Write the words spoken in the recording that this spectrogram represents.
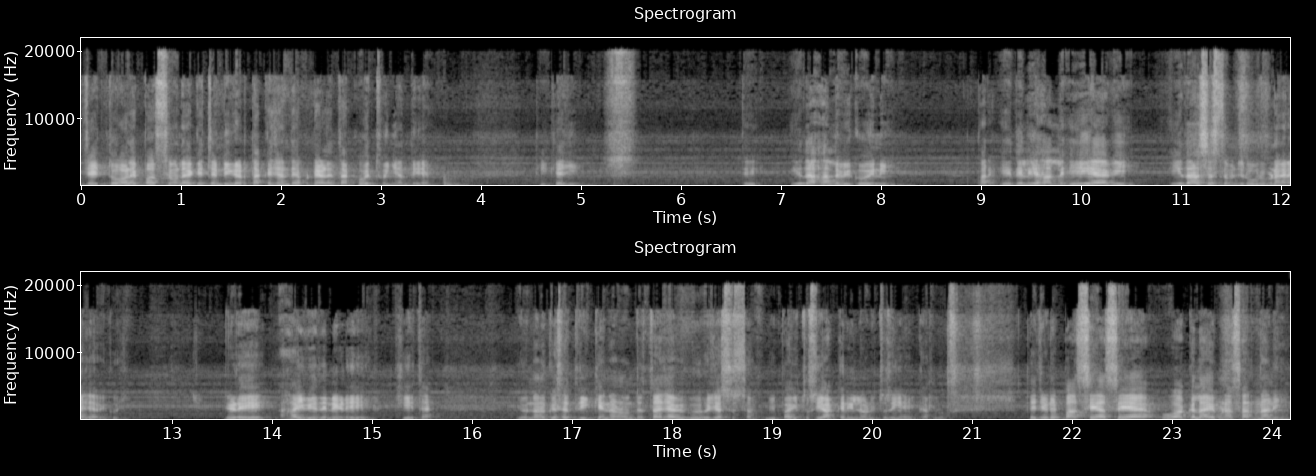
ਜੈਤੋ ਵਾਲੇ ਪਾਸਿਓਂ ਲੈ ਕੇ ਚੰਡੀਗੜ੍ਹ ਤੱਕ ਜਾਂਦੇ ਆ, ਪਟਿਆਲੇ ਤੱਕ, ਉਹ ਇੱਥੋਂ ਹੀ ਜਾਂਦੇ ਆ। ਠੀਕ ਹੈ ਜੀ? ਤੇ ਇਹਦਾ ਹੱਲ ਵੀ ਕੋਈ ਨਹੀਂ। ਪਰ ਇਹਦੇ ਲਈ ਹੱਲ ਇਹ ਹੈ ਵੀ ਇਹਦਾ ਸਿਸਟਮ ਜ਼ਰੂਰ ਬਣਾਇਆ ਜਾਵੇ ਕੋਈ। ਜਿਹੜੇ ਹਾਈਵੇ ਦੇ ਨੇੜੇ ਖੇਤ ਹੈ ਉਹਨਾਂ ਨੂੰ ਕਿਸੇ ਤਰੀਕੇ ਨਾਲ ਉਹਨੂੰ ਦਿੱਤਾ ਜਾਵੇ ਕੋਈ ਇਹੋ ਜਿਹਾ ਸਿਸਟਮ ਵੀ ਭਾਈ ਤੁਸੀਂ ਅੱਗ ਨਹੀਂ ਲਾਉਣੀ, ਤੁਸੀਂ ਐਂ ਕਰ ਲਓ। ਤੇ ਜਿਹੜੇ ਪਾਸੇ ਆਸੇ ਹੈ, ਉਹ ਅੱਗ ਲਾਏ ਬਣਾ ਸਰਨਾ ਨਹੀਂ।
